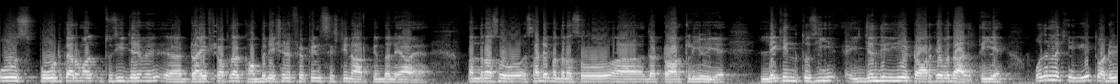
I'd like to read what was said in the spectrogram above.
ਉਹ ਸਪੋਰਟ ਕਰਨ ਤੁਸੀਂ ਜਿਹੜੇ ਡਰਾਈਵ ਸ਼ਾਫਟ ਦਾ ਕੰਬੀਨੇਸ਼ਨ 15 16 ਆਰਪੀਐਮ ਦਾ ਲਿਆ ਹੋਇਆ ਹੈ। 1500 1550 ਦਾ ਟਾਰਕ ਲਈ ਹੋਈ ਹੈ ਲੇਕਿਨ ਤੁਸੀਂ ਇੰਜਨ ਦੀ ਜਿਹੜੀ ਟਾਰਕ ਹੈ ਵਧਾ ਦਿੱਤੀ ਹੈ ਉਹਦੇ ਨਾਲ ਕੀ ਹੋਏਗੀ ਤੁਹਾਡੀ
